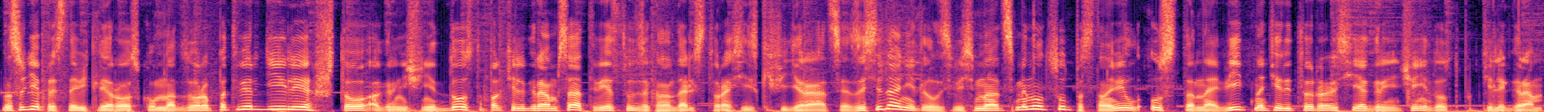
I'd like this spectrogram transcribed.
На суде представители Роскомнадзора подтвердили, что ограничение доступа к Telegram соответствует законодательству Российской Федерации. Заседание длилось 18 минут. Суд постановил установить на территории России ограничение доступа к Telegram.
